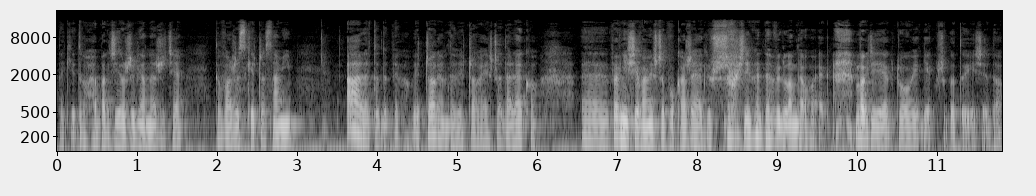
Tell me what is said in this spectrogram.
takie trochę bardziej ożywione życie towarzyskie czasami, ale to dopiero wieczorem, do wieczora jeszcze daleko. E, Pewnie się Wam jeszcze pokażę, jak już właśnie będę wyglądała jak, bardziej jak człowiek, jak przygotuję się do,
